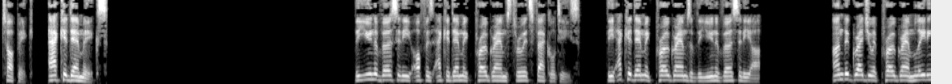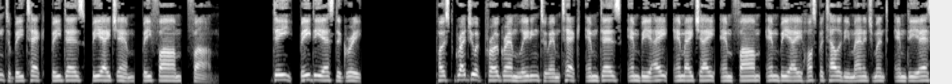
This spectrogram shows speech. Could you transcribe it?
Topic: Academics The university offers academic programs through its faculties. The academic programs of the university are Undergraduate program leading to B.Tech, B.Des, B.H.M., B.Pharm, Pharm. D. BDS degree Postgraduate program leading to M.Tech, M.Des, MBA, MHA, M.Pharm, MBA Hospitality Management, MDS,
